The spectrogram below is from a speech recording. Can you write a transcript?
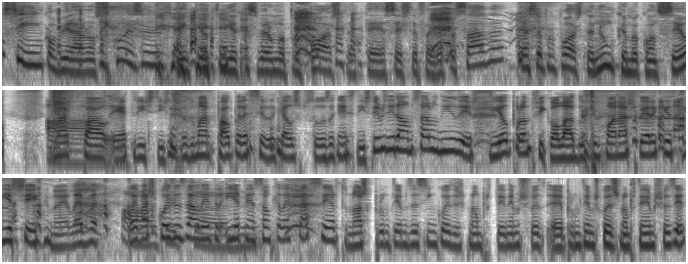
Sim, combinaram-se coisas em que eu tinha que receber uma proposta até sexta-feira passada. Essa proposta nunca me aconteceu. Marco Paulo, é triste isto, mas o Marco Paulo parece ser daquelas pessoas a quem se diz temos de ir almoçar um dia destes. E ele, pronto, fica ao lado do telefone à espera que esse dia chegue, não é? Leva, leva as Oh, coisas à letra. E atenção que ele é que está certo. Nós que prometemos assim coisas que não pretendemos fazer, prometemos coisas que não pretendemos fazer,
